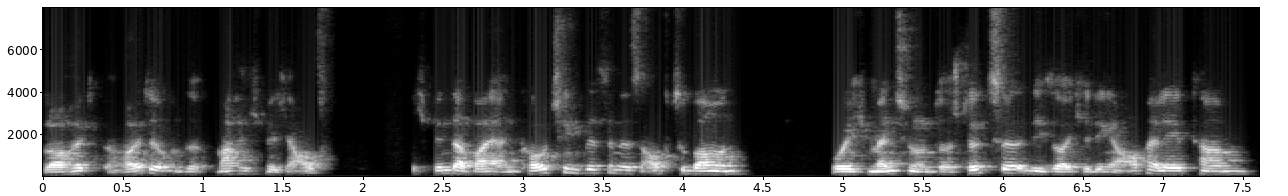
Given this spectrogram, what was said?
heute und mache ich mich auf. Ich bin dabei, ein Coaching-Business aufzubauen, wo ich Menschen unterstütze, die solche Dinge auch erlebt haben,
